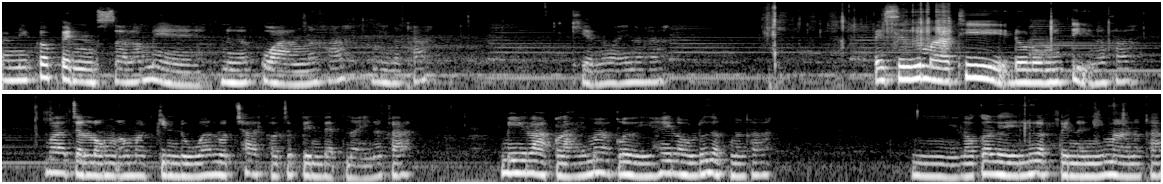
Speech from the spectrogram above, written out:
อันนี้ก็เป็นสาระแหน่เนื้อกวางนะคะ นี่นะคะ เขียนไว้นะคะ ไปซื้อมาที่โดโลมิตินะคะ ว่าจะลองเอามากินดูว่ารสชาติเขาจะเป็นแบบไหนนะคะ มีหลากหลายมากเลยให้เราเลือกนะคะนี่เราก็เลยเลือกเป็นอันนี้มานะคะ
